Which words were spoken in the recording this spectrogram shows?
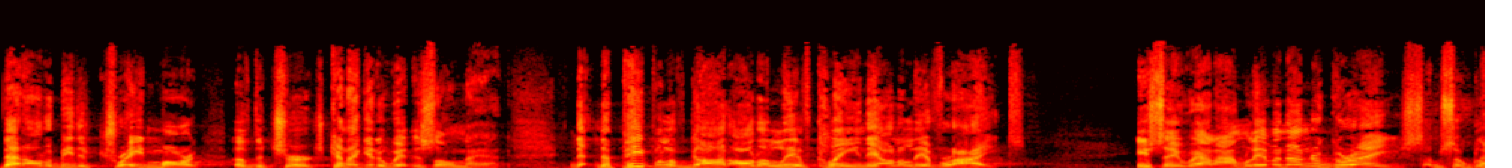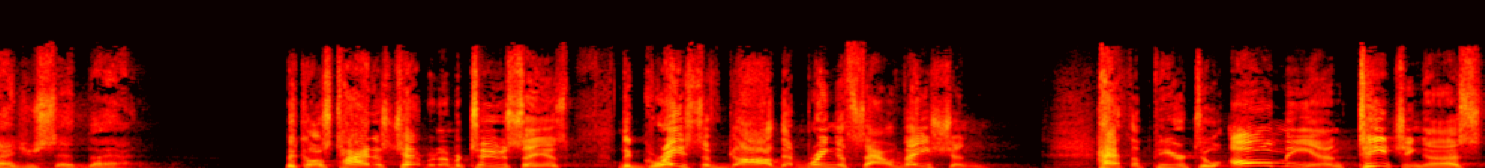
That ought to be the trademark of the church. Can I get a witness on that? The people of God ought to live clean, they ought to live right. You say, Well, I'm living under grace. I'm so glad you said that. Because Titus chapter number two says, The grace of God that bringeth salvation hath appeared to all men, teaching us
